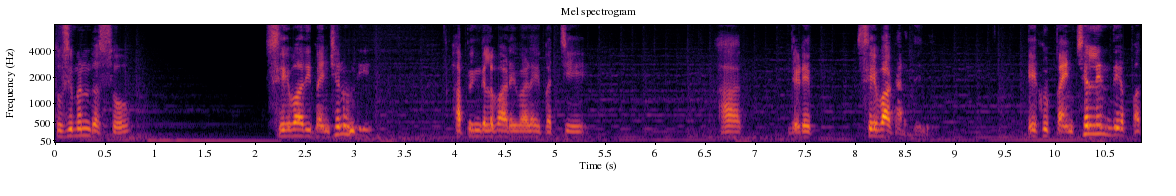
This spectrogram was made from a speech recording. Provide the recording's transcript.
ਤੁਸੀਂ ਮੈਨੂੰ ਦੱਸੋ, ਸੇਵਾ ਦੀ ਪੈਨਸ਼ਨ ਹੁੰਦੀ ਹੈ? ਆ ਪਿੰਗਲਵਾੜੇ ਵਾਲੇ ਬੱਚੇ, ਆ ਜਿਹੜੇ ਸੇਵਾ ਕਰਦੇ ਨੇ, ਇਹ ਕੋਈ ਪੈਨਸ਼ਨ ਲੈਂਦੇ ਆਪਾਂ?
